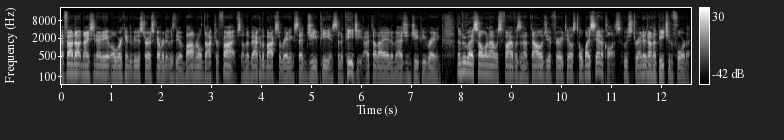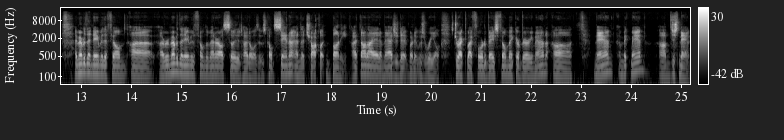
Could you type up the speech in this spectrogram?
I found out in 1998 while working at the video store, I discovered it was the abominable Dr. Phibes. On the back of the box, the rating said GP instead of PG. I thought I had imagined GP rating. The movie I saw when I was five was an anthology of fairy tales told by Santa Claus, who was stranded on a beach in Florida. I remember the name of the film. Uh, I remember the name of the film, no matter how silly the title was. It was called Santa and the Chocolate Bunny. I thought I had imagined it, but it was real. It's directed by Florida-based filmmaker Barry Mann. Uh, Mann, uh, McMahon, um, just Mann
